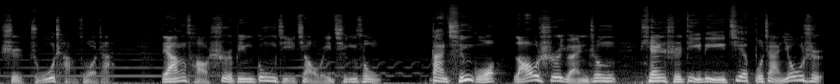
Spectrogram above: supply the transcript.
是主场作战，粮草士兵供给较为轻松，但秦国劳师远征，天时地利皆不占优势，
